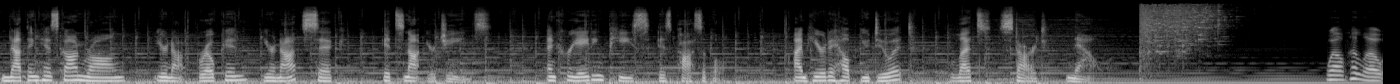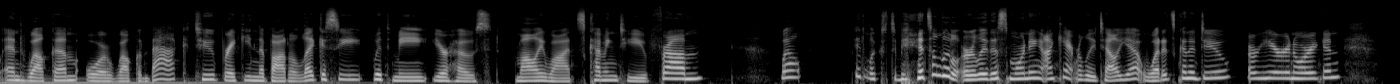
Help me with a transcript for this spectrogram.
Nothing has gone wrong. You're not broken. You're not sick. It's not your genes. And creating peace is possible. I'm here to help you do it. Let's start now. Well, hello and welcome or welcome back to Breaking the Bottle Legacy with me, your host, Molly Watts, coming to you from, well, it looks to be, it's a little early this morning. I can't really tell yet what it's going to do or here in Oregon.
